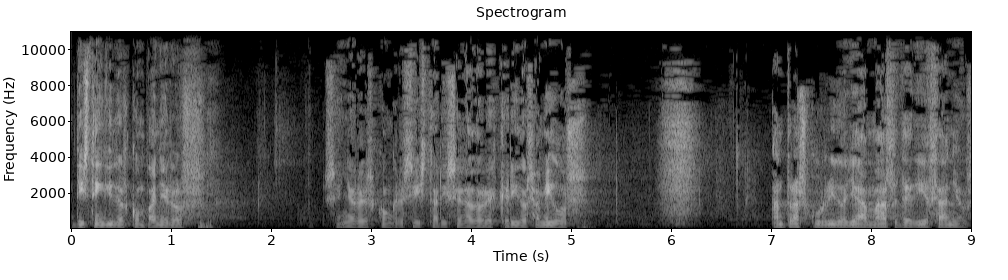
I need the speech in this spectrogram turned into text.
Distinguidos compañeros, señores congresistas y senadores, queridos amigos, han transcurrido ya más de diez años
